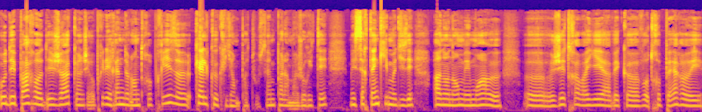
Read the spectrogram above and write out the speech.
Au départ, euh, déjà, quand j'ai repris les rênes de l'entreprise, euh, quelques clients, pas tous, hein, pas la majorité, mais certains qui me disaient ah non non, mais moi euh, euh, j'ai travaillé avec votre père et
